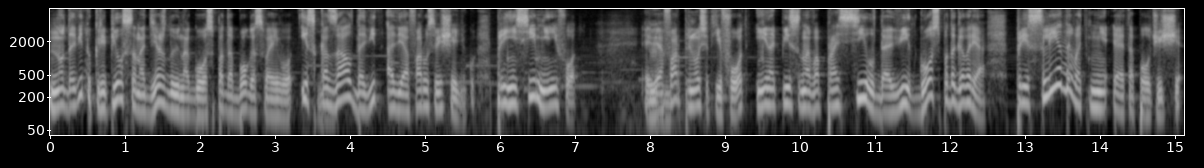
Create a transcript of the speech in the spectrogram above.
но Давид укрепился надеждою на Господа, Бога своего. И сказал Давид Авиафару священнику, принеси мне ефод. Авиафар приносит ефод, и написано, вопросил Давид Господа, говоря, преследовать мне это полчище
